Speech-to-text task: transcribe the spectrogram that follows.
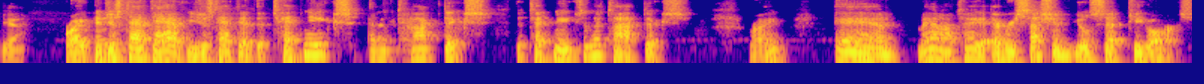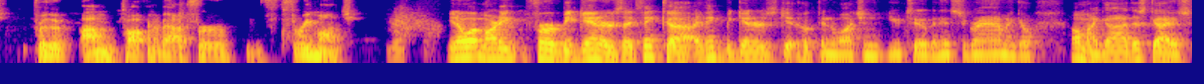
yeah. Right. You just have to have you just have to have the techniques and the tactics, the techniques and the tactics, right? And man, I'll tell you, every session you'll set PRs for the I'm talking about for three months. Yeah. You know what, Marty? For beginners, I think uh, I think beginners get hooked into watching YouTube and Instagram and go, "Oh my God, this guy's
